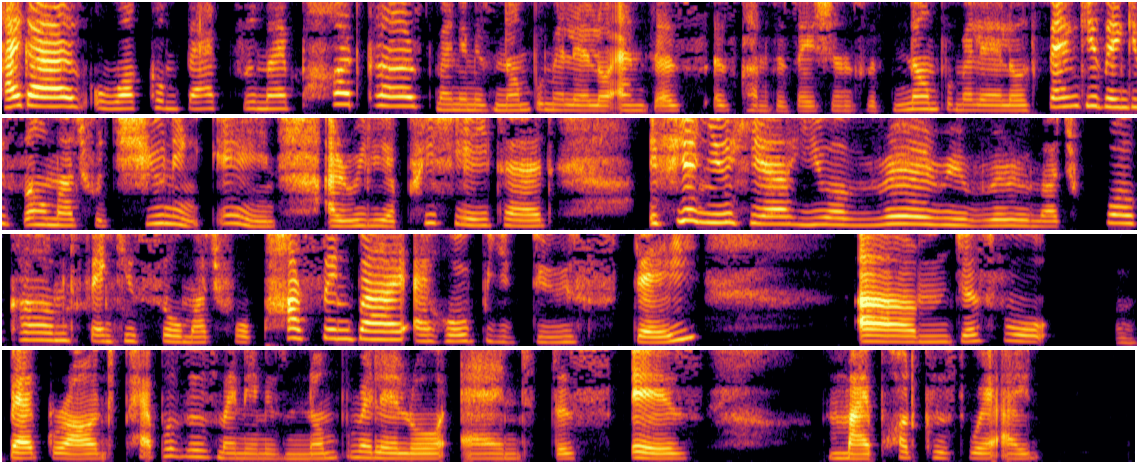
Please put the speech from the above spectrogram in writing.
Hi guys, welcome back to my podcast. My name is Nompumelelo and this is Conversations with Nompumelelo. Thank you, thank you so much for tuning in. I really appreciate it. If you're new here, you are very, very much welcomed. Thank you so much for passing by. I hope you do stay. Um, just for background purposes, my name is Nompumelelo, and this is my podcast where I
